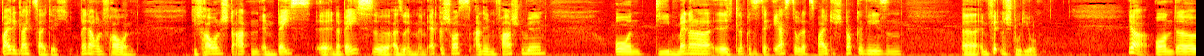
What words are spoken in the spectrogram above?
beide gleichzeitig, Männer und Frauen. Die Frauen starten im Base, äh, in der Base, äh, also im, im Erdgeschoss, an den Fahrstühlen und die Männer, äh, ich glaube, das ist der erste oder zweite Stock gewesen äh, im Fitnessstudio. Ja, und äh,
